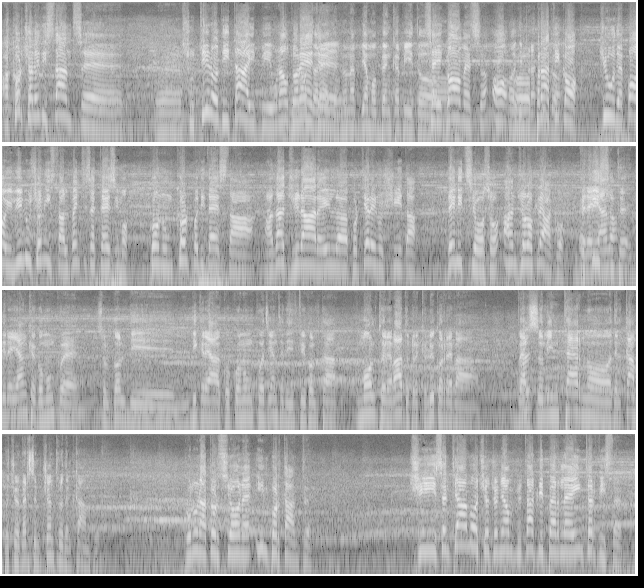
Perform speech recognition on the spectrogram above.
accorcia le distanze eh, su tiro di Taibi, un'autorete, Un'autorete, non abbiamo ben capito. Se Gomez o, o Praticò. Praticò chiude poi l'illusionista al 27esimo con un colpo di testa ad aggirare il portiere in uscita delizioso Angelo Creaco direi, ante- direi anche comunque sul gol di, di Creaco con un quoziente di difficoltà molto elevato perché lui correva verso l'interno del campo cioè verso il centro del campo con una torsione importante Ci sentiamo, ci aggiorniamo più tardi per le interviste.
